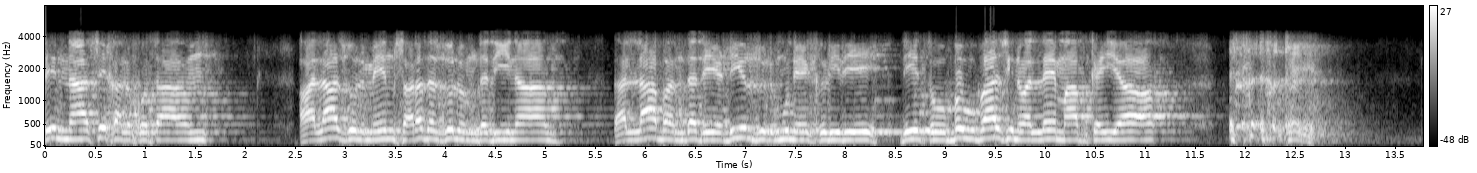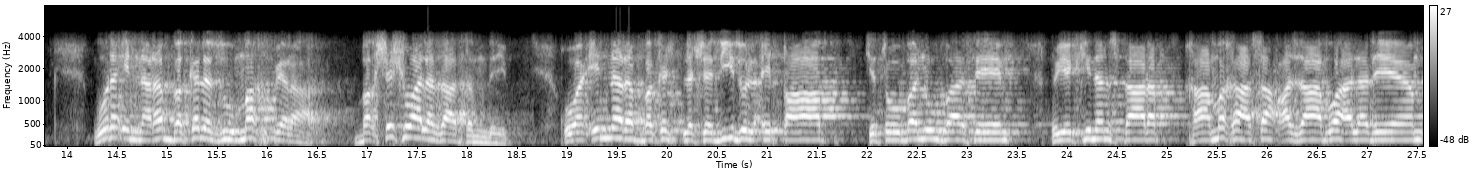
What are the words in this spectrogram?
لناس خلقتا علا ظلمیم سره د ظلم د دینا الله بنده دی ډیر ظلمونه کړی دی دی توبه وباسي نو الله ماف کیا ګور ان ربک لذو مغفرہ بخشش والا ذاتم دی هو ان ربک لشدید العقاب چې توبه نو باسه نو یقینا ستارب خامخا سا عذاب ولدیم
